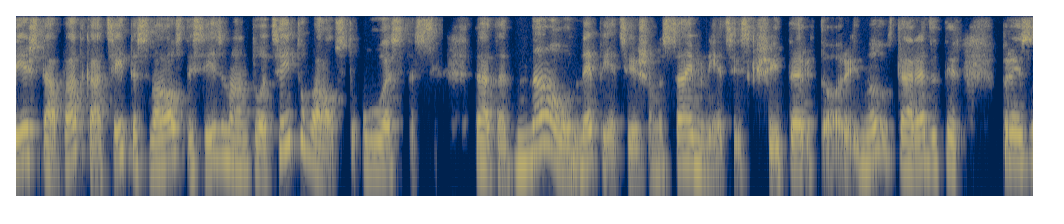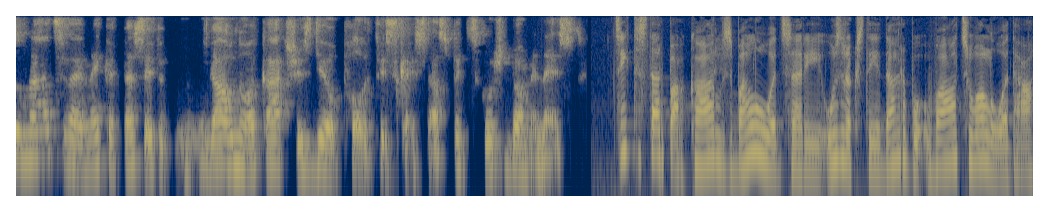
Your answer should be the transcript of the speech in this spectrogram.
Tieši tāpat kā citas valstis izmanto citu valstu ostas. Tātad nav nepieciešama saimnieciska šī teritorija. Nu, kā redzat, ir prezumēts, vai ne, ka tas ir galvenokārt šis ģeopolitiskais aspekts, kurš dominēs. Cita starpā Kārlis Balodis arī uzrakstīja darbu vācu valodā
